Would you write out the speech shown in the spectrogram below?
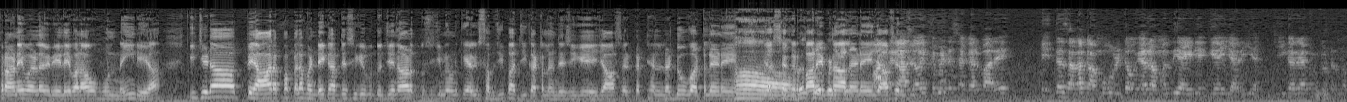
ਪੁਰਾਣੇ ਵਾਲੇ ਵੇਲੇ ਵਾਲਾ ਉਹ ਹੁਣ ਨਹੀਂ ਰਿਹਾ। ਕਿ ਜਿਹੜਾ ਪਿਆਰ ਆਪਾਂ ਪਹਿਲਾਂ ਵੰਡੇ ਕਰਦੇ ਸੀਗੇ ਇੱਕ ਦੂਜੇ ਨਾਲ ਤੁਸੀਂ ਜਿਵੇਂ ਹੁਣ ਕਿਹਾ ਕਿ ਸਬਜ਼ੀ ਭਾਜੀ ਕੱਟ ਲੈਂਦੇ ਸੀਗੇ ਜਾਂ ਫਿਰ ਇਕੱਠਿਆਂ ਲੱਡੂ ਵਟ ਲੈਣੇ ਜਾਂ ਸ਼ਕਰਪਾਰੇ ਬਣਾ। ਲੈਣੇ ਜਾਂ ਫਿਰ ਇੱਕ ਮਿੰਟ ਸ਼ਕਲ ਬਾਰੇ ਇੱਦਾਂ ਸਾਰਾ ਕੰਮ ਉਲਟ ਹੋ ਗਿਆ ਰਮਨ ਦੀ ਆਈਡੀਆ ਕੀ ਆਈ ਜਾ ਰਹੀ ਹੈ। ਕੀ ਕਰ ਰਿਹਾ ਕੰਪਿਊਟਰ ਨੂੰ?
